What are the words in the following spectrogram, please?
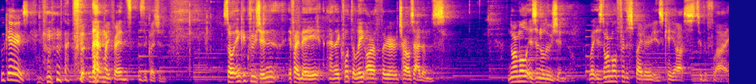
Who cares? that, my friends, is the question. So, in conclusion, if I may, and I quote the late author Charles Addams Normal is an illusion. What is normal for the spider is chaos to the fly.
